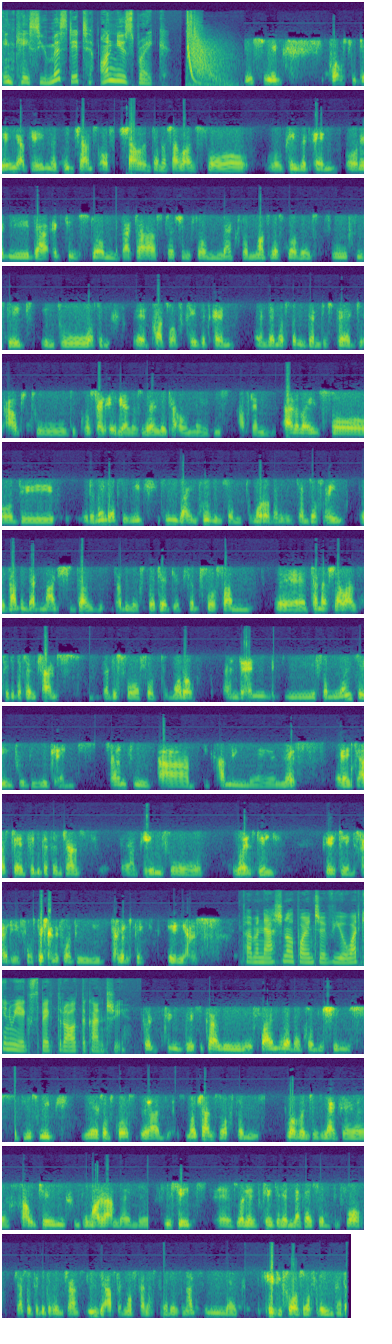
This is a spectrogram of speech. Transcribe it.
in case you missed it on Newsbreak. This week, crops today, again, a good chance of showers and thunder showers for well, KZN. Already the active storm that are stretching from like from northwest province through Free State into western uh, parts of KZN. And then expecting them to spread out to the coastal areas as well later on uh, this afternoon. Otherwise, for the remainder of the week, things are improving from tomorrow, that is in terms of rain. There's nothing that much that, that is expected except for some uh, thunder showers, 30% chance. That is for, for tomorrow. And then the, from Wednesday into the weekend, chances are becoming uh, less, uh, just a 30% chance uh, again for Wednesday, Thursday and Friday, for, especially for the Drakensberg areas. From a national point of view, what can we expect throughout the country? Expecting basically fine weather conditions this week. Yes, of course, there are small chances of some provinces like uh, Gauteng, Mpumalanga, and uh, State, as well as KZN, like I said before, just a 30% chance in the afternoon of. There is nothing like heavy falls of rain that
